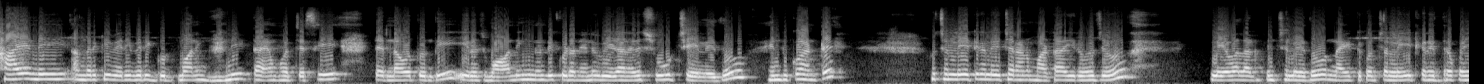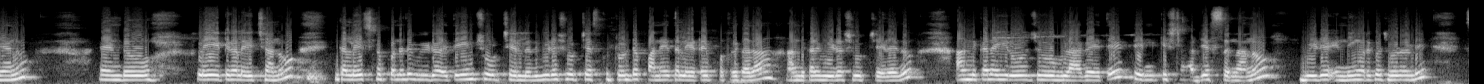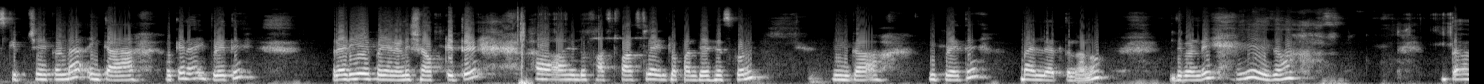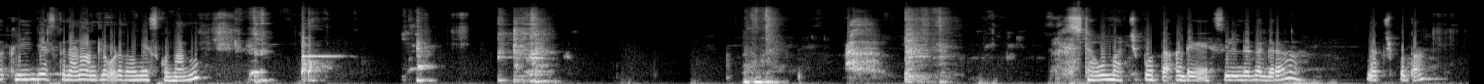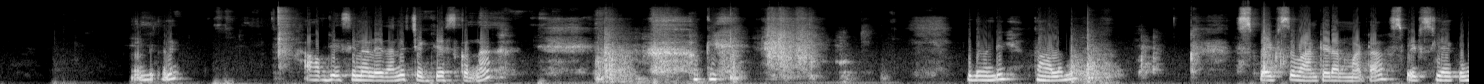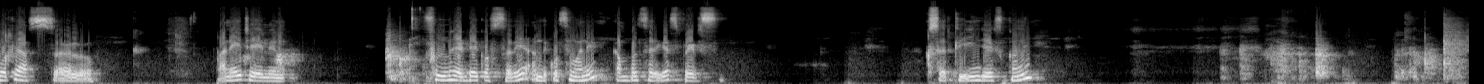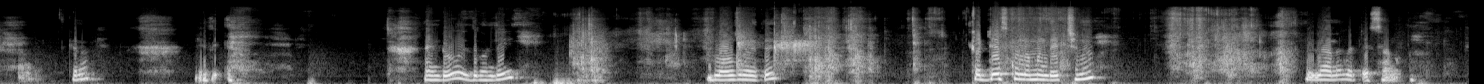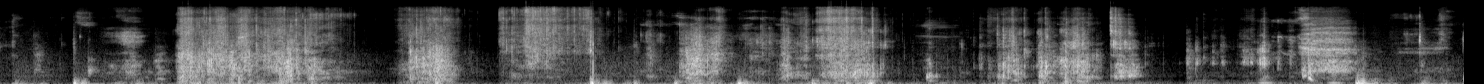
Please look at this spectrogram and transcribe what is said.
Hi అండి అందరికీ very very good morning అండి. టైం వచ్చేసి టెన్ అవుతుంది. ఈరోజు మార్నింగ్ నుండి కూడా నేను వీడియో అనేది షూట్ చేయలేదు. ఎందుకు అంటే కొంచెం లేట్గా లేచారనమాట ఈరోజు లేవాలనిపించలేదు. నైట్ కొంచెం లేట్గా నిద్రపోయాను. అండ్ లేట్గా లేచాను. ఇంకా లేచినప్పటి నుండి వీడియో అయితే ఏం షూట్ చేయలేదు. వీడియో షూట్ చేసుకుంటుంటే పని అయితే లేట్ అయిపోతుంది కదా అందుకని వీడియో షూట్ చేయలేదు. అందుకనే ఈరోజు బ్లాగ్ అయితే టెన్కి స్టార్ట్ చేస్తున్నాను. వీడియో ఎండింగ్ వరకు చూడండి స్కిప్ చేయకుండా. ఇంకా ఓకేనా? ఇప్పుడైతే రెడీ అయిపోయానండి షాప్కి అయితే. అండ్ ఫాస్ట్ ఫాస్ట్గా ఇంట్లో పని చేసేసుకొని ఇంకా ఇప్పుడైతే బయలుదేరుతున్నాను. ఎందుకండి ఇక అంతా క్లీన్ చేసుకున్నాను అంట్లో కూడా తోమేసుకున్నాను. స్టవ్ మర్చిపోతా అంటే సిలిండర్ దగ్గర మర్చిపోతా. అందుకని ఆఫ్ చేసినా లేదా అని చెక్ చేసుకున్నా. ఓకే. ఇదిగోండి తాళము. స్పెట్స్ వాంటెడ్ అనమాట స్పెట్స్ లేకపోతే అస్సలు పనే చేయలేను. ఫుల్ హెడేక్ వస్తుంది. అందుకోసమని కంపల్సరీగా స్పెట్స్ ఒకసారి క్లీన్ చేసుకొని ఓకేనా? ఇది. అండ్ ఇదిగోండి. బ్లౌజ్ అయితే కట్ చేసుకున్నామని తెచ్చిన. ఇలానే పెట్టేశాను.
